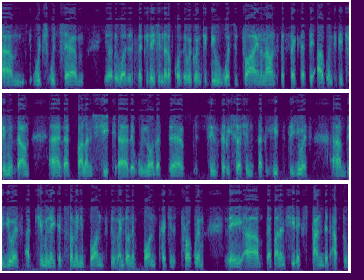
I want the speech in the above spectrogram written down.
um, which, which um, you know, there was a speculation that, of course, they were going to do, was to try and announce the fact that they are going to be trimming down uh, that balance sheet. Uh, that we know that uh, since the recession that hit the U.S., um, the U.S. accumulated so many bonds. They went on a bond purchase program. They, uh, their balance sheet expanded up to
